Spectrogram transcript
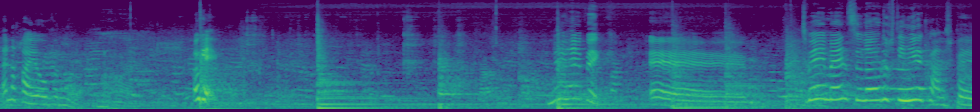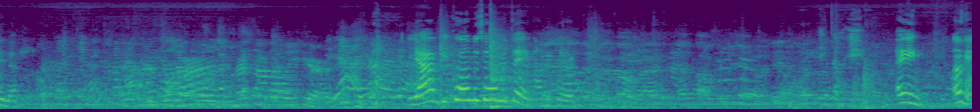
En dan ga je over de muur. Oké. ik eh, twee mensen nodig die hier gaan spelen. Ja, die komen zo meteen aan de beurt. Ik ben één. Eén, oké.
